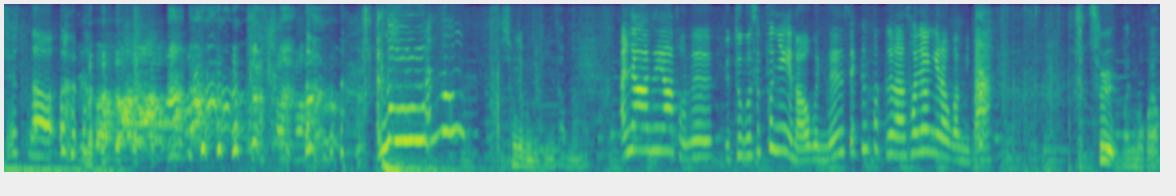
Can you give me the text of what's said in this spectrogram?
됐다. 시청자분들께 인사 한번 안녕하세요. 저는 유튜브 스푸닝에 나오고 있는 새끈파끈한 선영이라고 합니다. 술 많이 먹어요?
